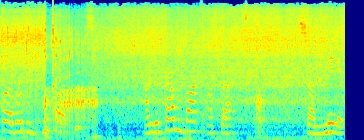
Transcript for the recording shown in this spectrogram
So we're going to dip our chips and we come back after some minutes.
